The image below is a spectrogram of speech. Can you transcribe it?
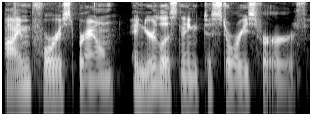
I'm Forrest Brown, and you're listening to Stories for Earth.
